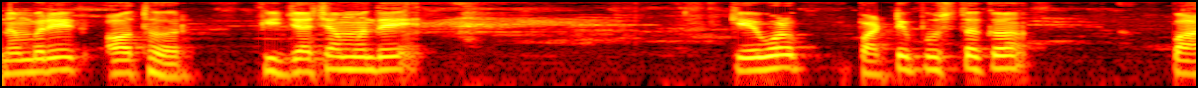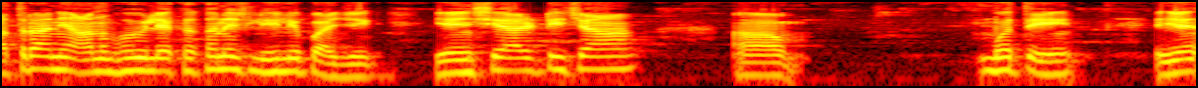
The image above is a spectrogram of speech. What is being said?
नंबर एक ऑथर की ज्याच्यामध्ये केवळ पाठ्यपुस्तकं पात्र आणि अनुभवी लेखकानेच लिहिली पाहिजे. एन सी आर टीच्या मते य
